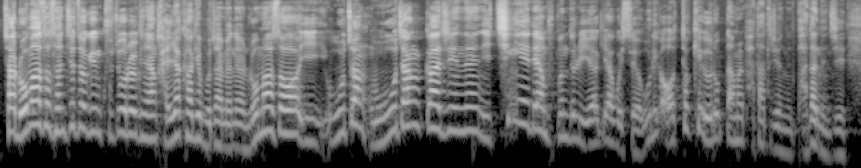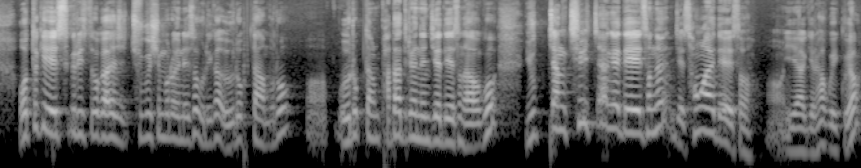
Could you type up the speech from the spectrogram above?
자 로마서 전체적인 구조를 그냥 간략하게 보자면은 로마서 이 5장 5장까지는 이 칭의에 대한 부분들을 이야기하고 있어요. 우리가 어떻게 의롭다함을 받아들였는 받았는지, 어떻게 예수 그리스도가 죽으심으로 인해서 우리가 의롭다함으로 어, 의롭다함을 받아들였는지에 대해서 나오고 6장 7장에 대해서는 이제 성화에 대해서 어, 이야기를 하고 있고요.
